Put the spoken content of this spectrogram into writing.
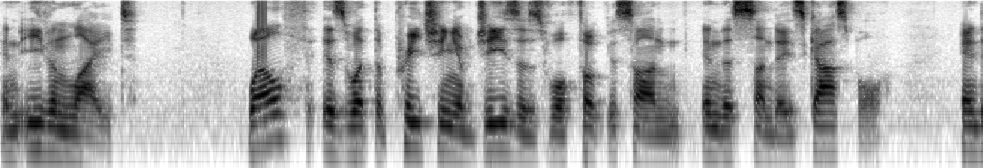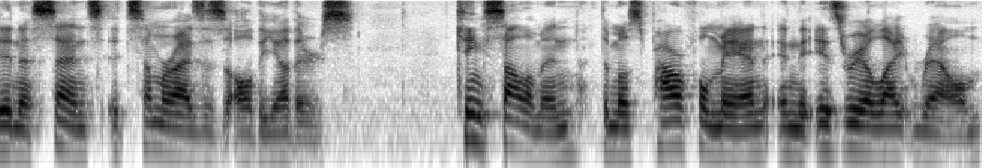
and even light. Wealth is what the preaching of Jesus will focus on in this Sunday's Gospel, and in a sense, it summarizes all the others. King Solomon, the most powerful man in the Israelite realm,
